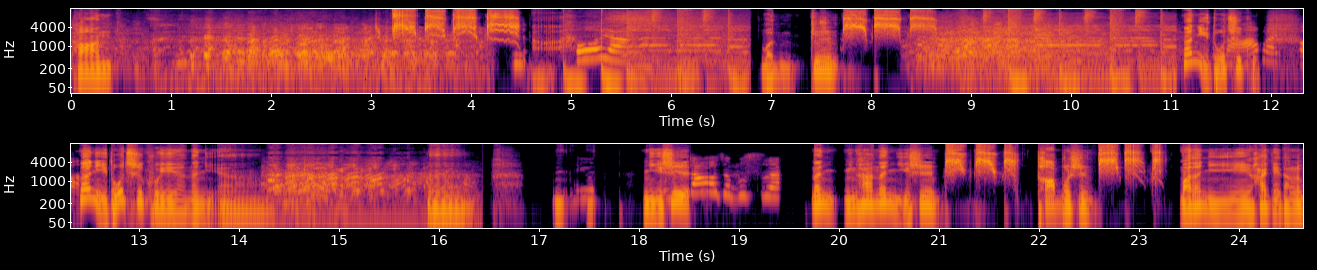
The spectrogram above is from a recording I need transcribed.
他多呀，我就是，那你多吃亏？那你多吃亏呀、那你啊，嗯，你，你是这不是？那你你看，那你是，他不是，完了你还给他了，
